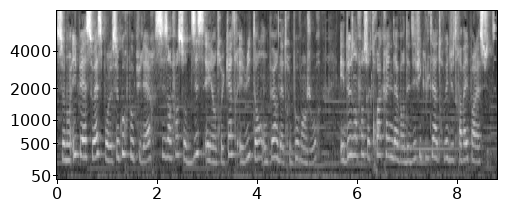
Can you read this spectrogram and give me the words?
Selon IPSOS pour le Secours populaire, 6 enfants sur 10 ayant entre 4 et 8 ans ont peur d'être pauvres un jour, et 2 enfants sur 3 craignent d'avoir des difficultés à trouver du travail par la suite.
